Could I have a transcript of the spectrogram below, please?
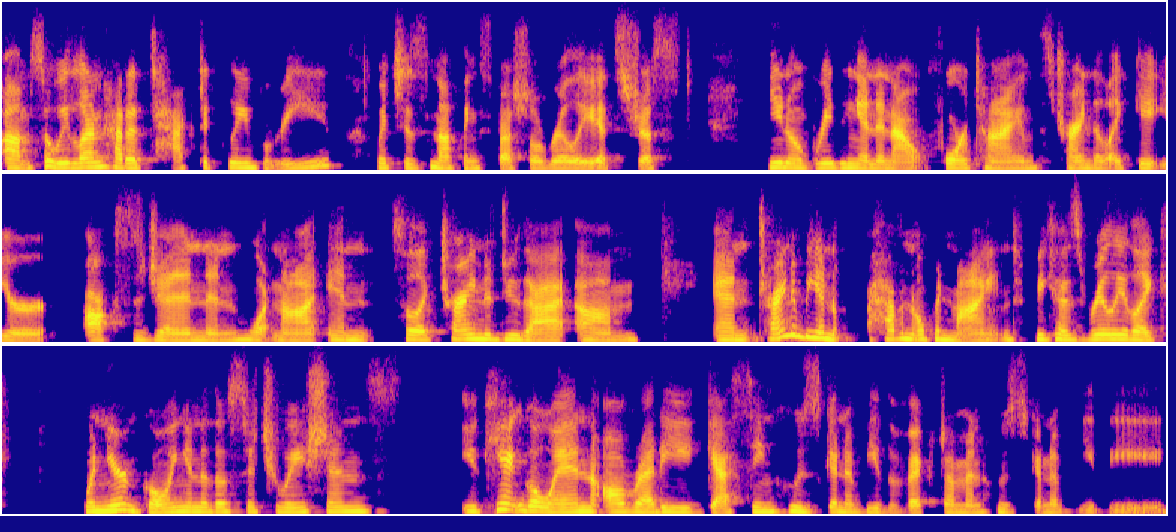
um, so we learn how to tactically breathe, which is nothing special really. It's just you know breathing in and out four times, trying to like get your oxygen and whatnot. And so like trying to do that um, and trying to be an have an open mind because really like when you're going into those situations, you can't go in already guessing who's going to be the victim and who's going to be the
